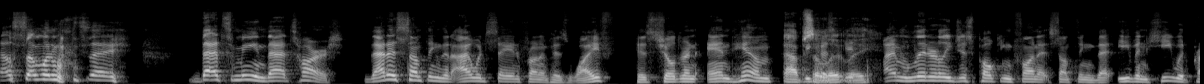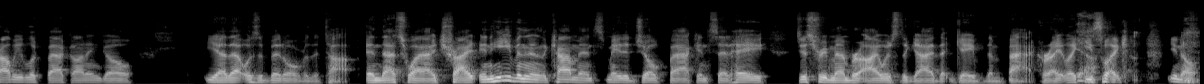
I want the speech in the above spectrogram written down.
now someone would say, "That's mean. That's harsh." That is something that I would say in front of his wife, his children, and him. Absolutely. it- I'm literally just poking fun at something that even he would probably look back on and go, yeah, that was a bit over the top. And that's why I tried. And he even in the comments made a joke back and said, Hey, just remember I was the guy that gave them back. Right. Like Yeah. he's like, you know,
